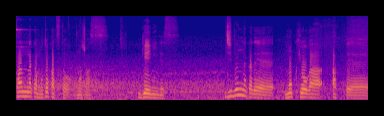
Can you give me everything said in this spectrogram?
三中元勝と申します。芸人です。自分の中で目標があって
